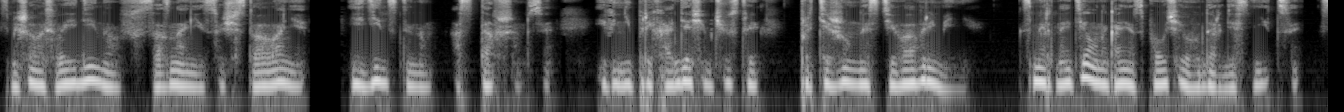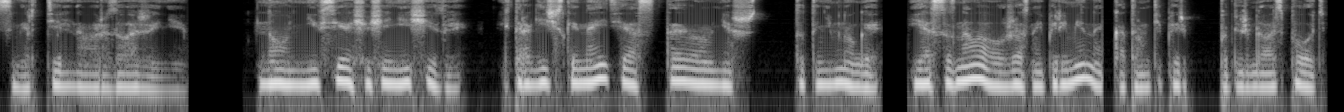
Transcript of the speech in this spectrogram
смешалось воедино в сознании существования, единственном оставшемся и в неприходящем чувстве протяженности во времени. Смертное тело наконец получило удар десницы смертельного разложения. Но не все ощущения исчезли. Литургическое наитие оставило мне что-то немногое. Я осознавала ужасные перемены, которым теперь подвергалась плоть,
